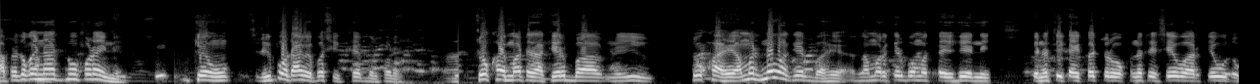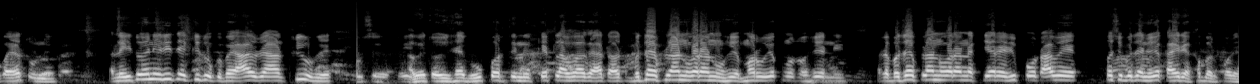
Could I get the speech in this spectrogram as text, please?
આપણે તો કઈ ના જ ન પડાય ને. કે હું રિપોર્ટ આવે પછી ખબર પડે. ચોખા માટે આ કેરબા ને એ ચોખા હે અમારે નવા કેરબા હે એટલે અમારા કેરબામાં કઈ છે નહીં કે નથી કાંઈ કચરો કે નથી સેવાર કે એવું તો કાંઈ હતું નહીં. એટલે એ તો એની રીતે કીધું કે ભાઈ આ થયું છે. હવે તો એ સાહેબ ઉપરથી કેટલા વાગે આ તો બધા પ્લાન વાળાનું છે. મારું એકનું તો છે નહીં. એટલે બધા પ્લાન વાળાને ક્યારે રિપોર્ટ આવે પછી બધાને એક આયરે ખબર પડે.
